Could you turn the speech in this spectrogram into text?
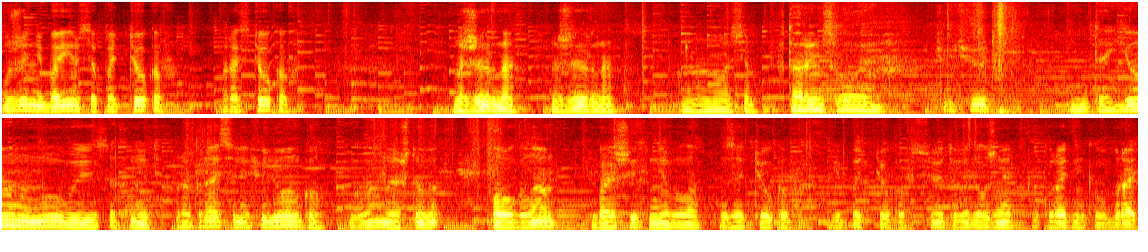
уже не боимся подтеков, растеков. Жирно, жирно наносим. Вторым слоем чуть-чуть даем ему высохнуть. Прокрасили филенку. Главное, чтобы по углам больших не было затеков и подтеков. Все это вы должны аккуратненько убрать.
